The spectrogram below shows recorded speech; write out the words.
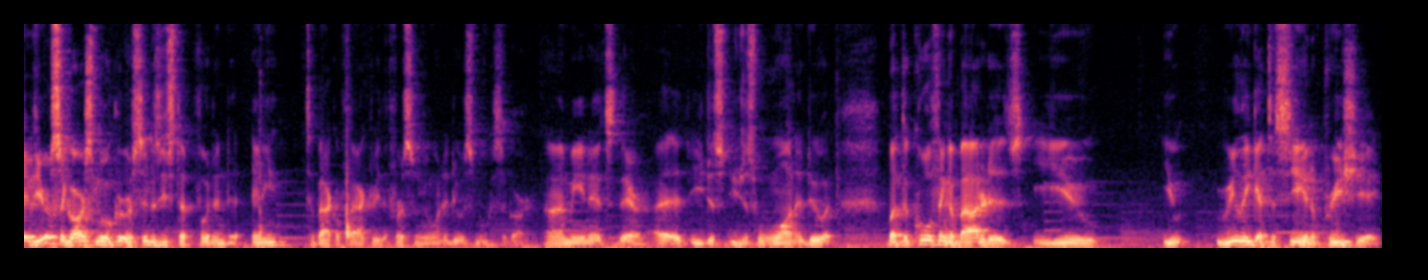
If you're a cigar smoker, as soon as you step foot into any tobacco factory, the first thing you want to do is smoke a cigar. I mean, it's there. Uh, it- you just you just want to do it. But the cool thing about it is you you really get to see and appreciate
